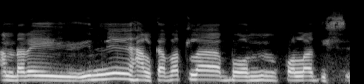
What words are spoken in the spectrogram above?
আমরা এই, এমনি হালকা পাতলা বন কলা দিচ্ছে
